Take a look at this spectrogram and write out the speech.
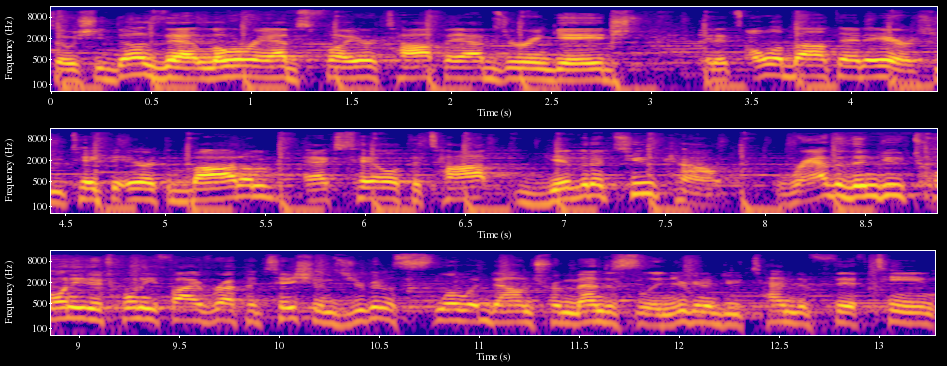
So she does that, lower abs fire, top abs are engaged, and it's all about that air. So you take the air at the bottom, exhale at the top, give it a two count. Rather than do 20 to 25 repetitions, you're gonna slow it down tremendously and you're gonna do 10 to 15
